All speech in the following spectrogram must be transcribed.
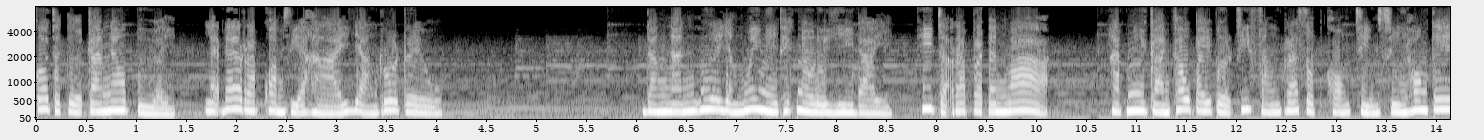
ก็จะเกิดการเน่าเปื่อย และได้รับความเสียหายอย่างรวดเร็ว ดังนั้นเมื่อยังไม่มีเทคโนโลยีใด ที่จะรับประกันว่า หากมีการเข้าไปเปิดที่ฝังพระศพของจินซีฮ่องเต้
